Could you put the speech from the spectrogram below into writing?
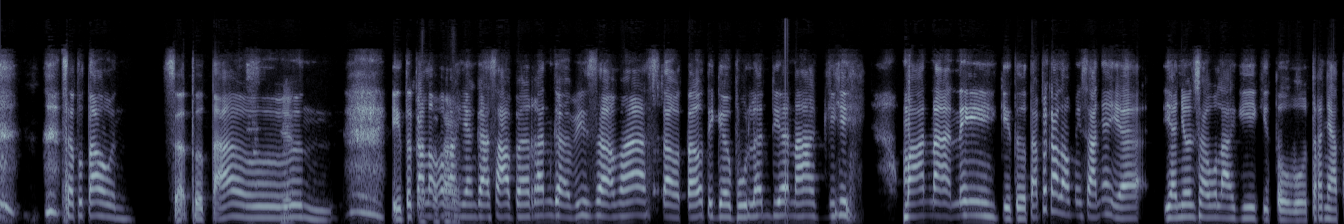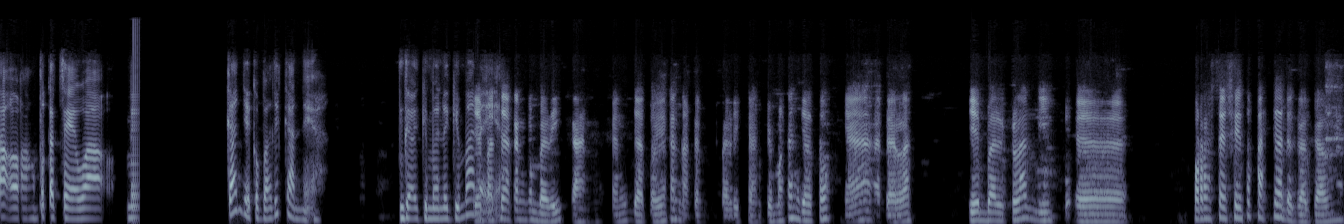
satu tahun satu tahun. Yeah. Itu kalau Satu orang tahun. yang nggak sabaran nggak bisa mas. Tahu-tahu tiga bulan dia nagih mana nih gitu. Tapi kalau misalnya ya ya nyun sewu lagi gitu. Ternyata orang tuh kecewa. Kan ya kebalikan ya. Nggak gimana-gimana ya. Ya pasti akan kembalikan. Kan jatuhnya kan akan kembalikan. Cuma kan jatuhnya adalah ya balik lagi. Eh, proses itu pasti ada gagalnya.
